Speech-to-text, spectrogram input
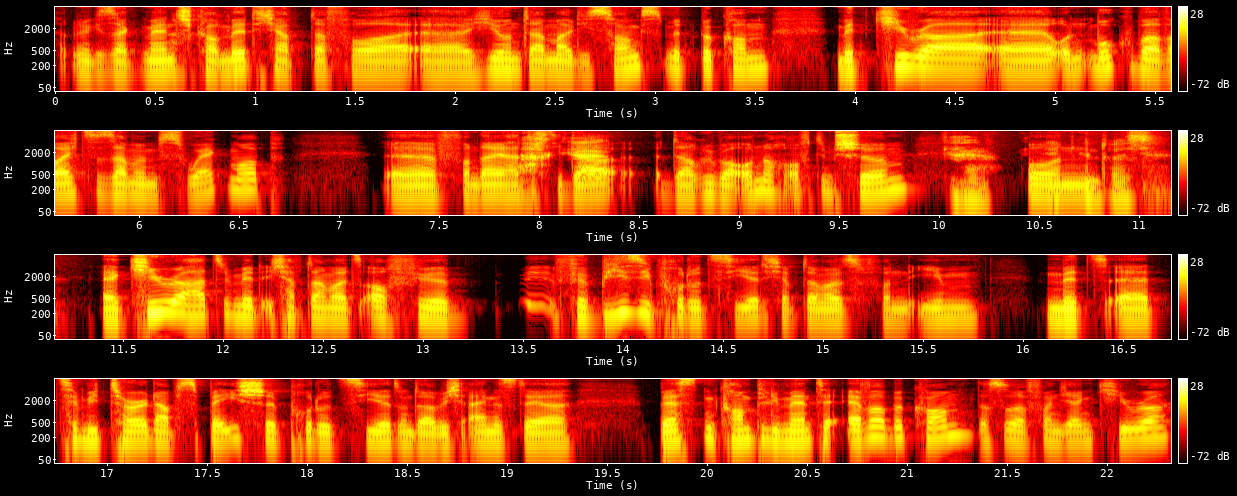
hat mir gesagt, Mensch, komm mit. Ich habe davor äh, hier und da mal die Songs mitbekommen. Mit Kira äh, und Mokuba war ich zusammen im Swag Mob. Äh, von daher hatte Ach, ich die da, darüber auch noch auf dem Schirm. Geil. Und äh, Kira hatte mir, ich habe damals auch für für Beezy produziert. Ich habe damals von ihm mit äh, Timmy Turnup Spaceship produziert und da habe ich eines der besten Komplimente ever bekommen. Das war von Jan Kira.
